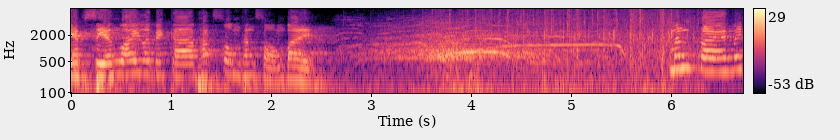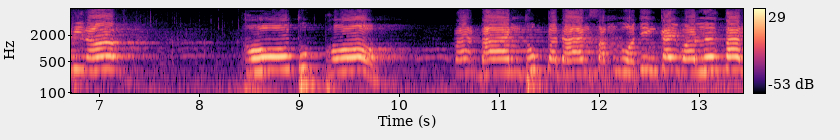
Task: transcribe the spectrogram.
เก็บเสียงไว้แล้วไปกาพักส้มทั้งสองใบ มันแปลกไหมพี่น้อง โพทุกโพกระดานทุกกระดานสำรวจยิ่งใกล้วันเลือกตั้ง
